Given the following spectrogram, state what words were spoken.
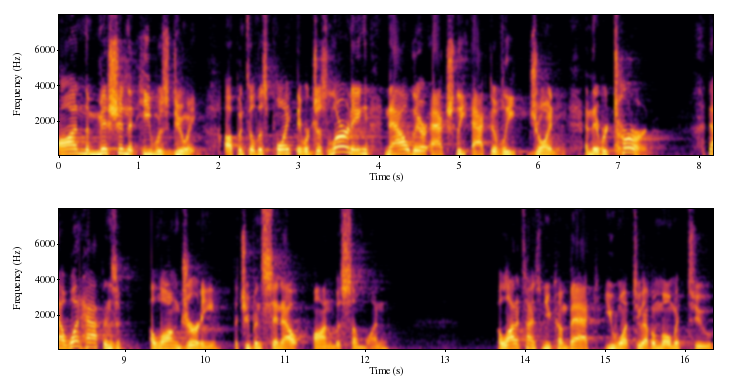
on the mission that he was doing. Up until this point, they were just learning. Now they're actually actively joining, and they return. Now, what happens if a long journey that you've been sent out on with someone? A lot of times when you come back, you want to have a moment to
